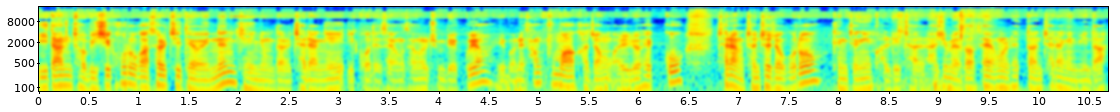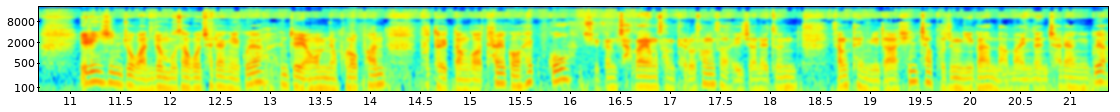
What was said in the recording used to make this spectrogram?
2단 접이식 호루가 설치되어 있는 개인용 달 차량이 입고돼서 영상을 준비했고요. 이번에 상품화 과정 완료했고 차량 전체적으로 굉장히 관리 잘 하시면서 사용을 했던 차량입니다. 1인 신조 완전 무사고 차량이고요. 현재 영업용 번호판 붙어있던 거 탈거했고 지금 자가용 상태로 상사 이전해 둔 상태입니다. 신차 보증 기간 남아있는 차량이고요.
